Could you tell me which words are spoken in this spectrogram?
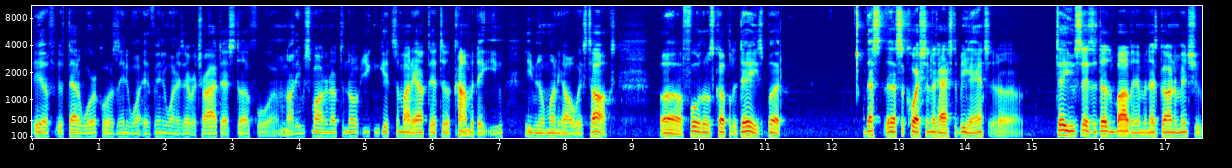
if if that'll work or is anyone if anyone has ever tried that stuff or I'm not even smart enough to know if you can get somebody out there to accommodate you, even though money always talks, uh, for those couple of days. But that's that's a question that has to be answered. Uh, tell you who says it doesn't bother him, and that's Gardner Minshew.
